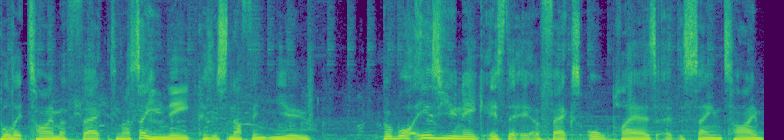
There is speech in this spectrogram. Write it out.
bullet time effect, and I say unique because it's nothing new. But what is unique is that it affects all players at the same time.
